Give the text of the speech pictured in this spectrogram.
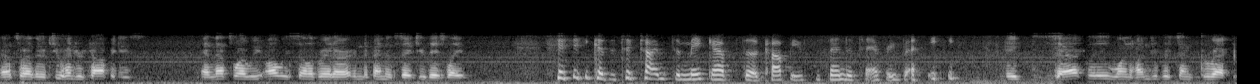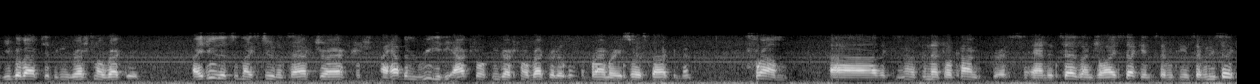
That's why there are 200 copies, and that's why we always celebrate our Independence Day two days late. Because it took time to make up the copies to send it to everybody. Exactly 100% correct. If you go back to the congressional record, I do this with my students. I, actually, I have them read the actual congressional record as a primary source document from uh, the Continental Congress. And it says on July 2nd, 1776,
